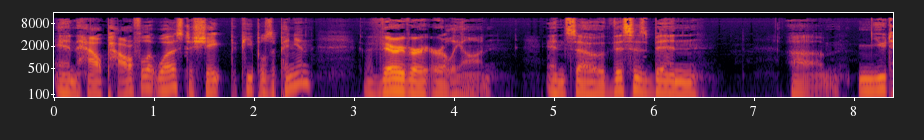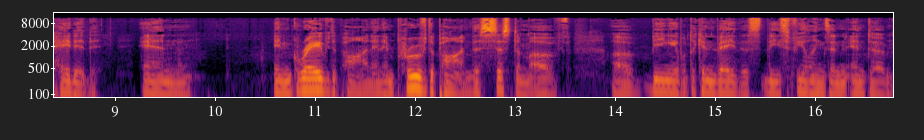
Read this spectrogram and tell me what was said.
and how powerful it was to shape people's opinion very, very early on. And so, this has been um, mutated and engraved upon and improved upon this system of of being able to convey this these feelings and, and to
